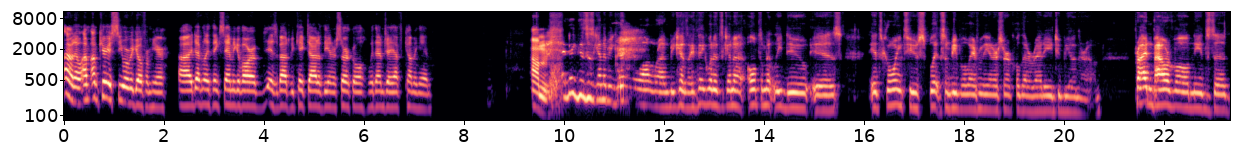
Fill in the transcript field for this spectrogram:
I don't know. I'm I'm curious to see where we go from here. I definitely think Sammy Guevara is about to be kicked out of the inner circle with MJF coming in. Um, I think this is going to be good in the long run because I think what it's going to ultimately do is it's going to split some people away from the inner circle that are ready to be on their own. Pride and Powerful needs to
